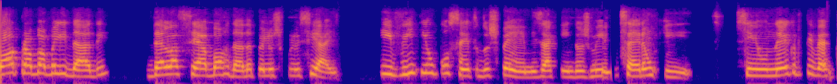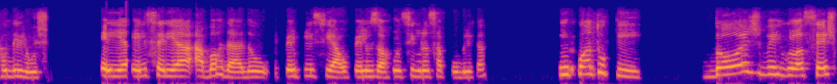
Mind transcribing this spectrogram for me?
qual a probabilidade dela ser abordada pelos policiais? E 21% dos PMs aqui em 2000 disseram que se um negro tivesse de luxo, ele, seria abordado pelo policial, pelos órgãos de segurança pública, enquanto que 2,6%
